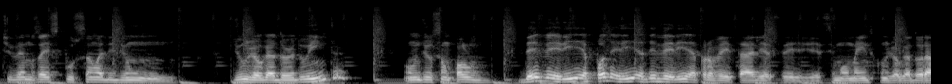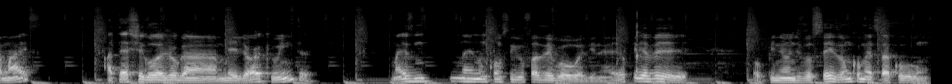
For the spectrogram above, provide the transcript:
tivemos a expulsão ali de um, de um jogador do Inter, onde o São Paulo deveria, poderia, deveria aproveitar ali esse, esse momento com um jogador a mais. Até chegou a jogar melhor que o Inter, mas né, não conseguiu fazer gol ali, né? Eu queria ver a opinião de vocês. Vamos começar com o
